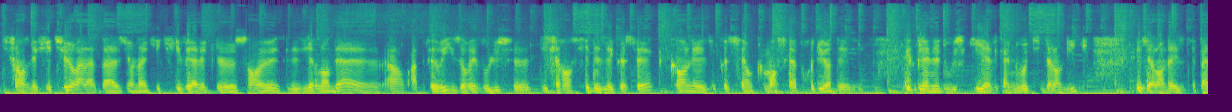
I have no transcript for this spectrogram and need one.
différence d'écriture. À la base, il y en a qui écrivaient avec le E sans E. Les Irlandais, euh, alors, a priori, ils auraient voulu se différencier des Écossais. Quand les Écossais ont commencé à produire des, des blended whisky avec un nouveau type d'alambic, les Irlandais n'étaient pas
